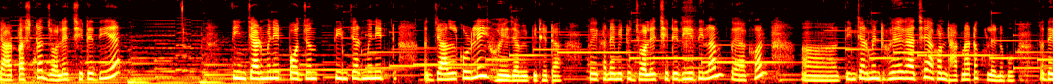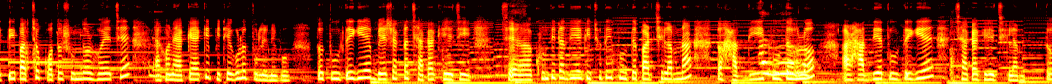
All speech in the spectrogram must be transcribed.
চার পাঁচটা জলের ছিটে দিয়ে তিন চার মিনিট পর্যন্ত তিন চার মিনিট জাল করলেই হয়ে যাবে পিঠেটা। তো এখানে আমি একটু জলে ছেটে দিয়ে দিলাম। তো এখন তিন চার মিনিট হয়ে গেছে, এখন ঢাকনাটা খুলে নেব। তো দেখতেই পাচ্ছ কত সুন্দর হয়েছে। এখন একে একে পিঠেগুলো তুলে নেব। তো তুলতে গিয়ে বেশ একটা ছ্যাঁকা খেয়েছি। খুন্তিটা দিয়ে কিছুতেই তুলতে পারছিলাম না। তো হাত দিয়েই তুলতে হলো। আর হাত দিয়ে তুলতে গিয়ে ছ্যাঁকা খেয়েছিলাম। তো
